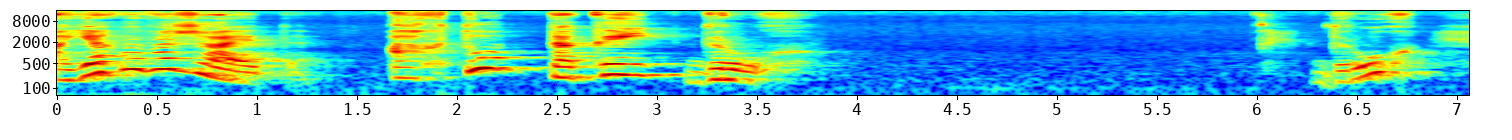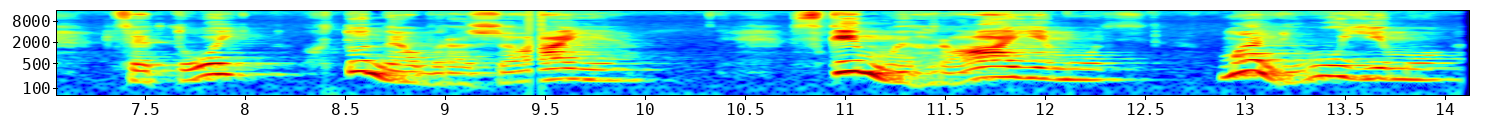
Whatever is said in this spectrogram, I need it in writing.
а як ви вважаєте, а хто такий друг? Друг це той, хто не ображає, з ким ми граємось, малюємо,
